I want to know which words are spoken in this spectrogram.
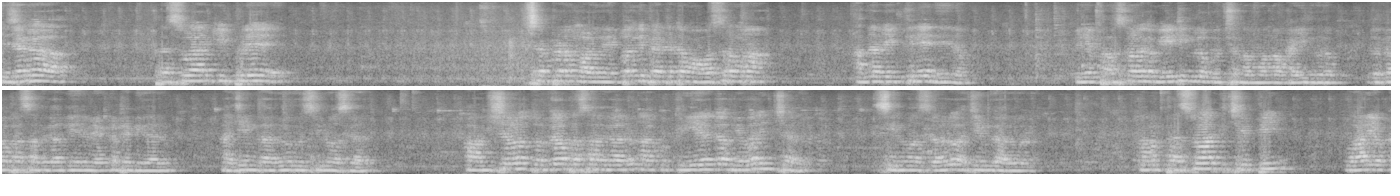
నిజంగా ప్రెస్ వారికి ఇప్పుడే చెప్పడం వాళ్ళని ఇబ్బంది పెట్టడం అవసరమా అన్న వ్యక్తినే నేను. మేము పర్సనల్గా మీటింగ్లో కూర్చున్నాం మొన్న ఒక ఐదుగురం. దుర్గాప్రసాద్ గారు నేను వెంకటరెడ్డి గారు అజీం గారు శ్రీనివాస్ గారు. ఆ విషయంలో దుర్గా ప్రసాద్ గారు నాకు క్లియర్గా వివరించారు. శ్రీనివాస్ గారు అజీం గారు. కూడా మనం ప్రెస్ వారికి చెప్పి వారి యొక్క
